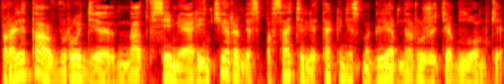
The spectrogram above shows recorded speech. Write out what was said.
Пролетав вроде над всеми ориентирами, спасатели так и не смогли обнаружить обломки.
